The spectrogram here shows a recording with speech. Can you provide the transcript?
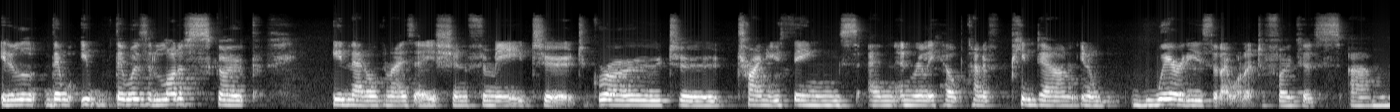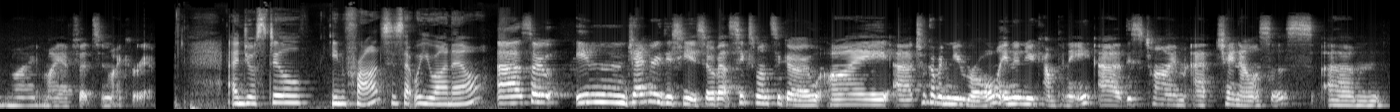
it, there, it, there was a lot of scope in that organization for me to, to grow, to try new things, and, and really help kind of pin down, you know, where it is that I wanted to focus um, my, my efforts in my career. And you're still in France. Is that where you are now? Uh, so, in January this year, so about six months ago, I uh, took up a new role in a new company, uh, this time at Chainalysis. Um,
